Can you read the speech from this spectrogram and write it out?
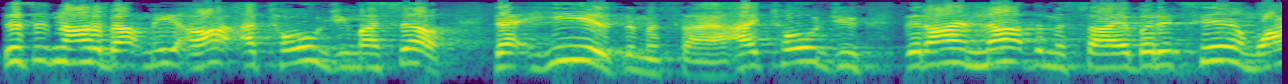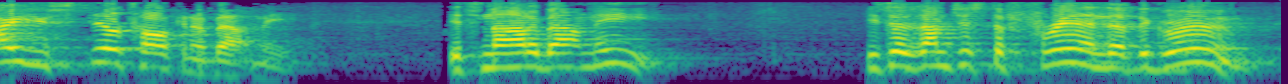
This is not about me. I, I, told you myself that He is the Messiah. I told you that I am not the Messiah, but it's Him. Why are you still talking about me? It's not about me. He says, I'm just a friend of the groom.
